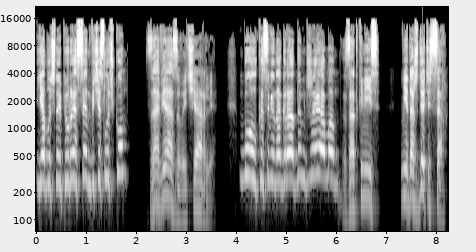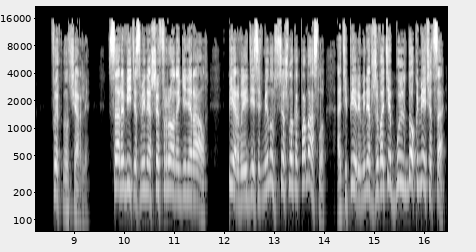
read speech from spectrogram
Яблочное пюре, сэндвичи с лучком?» «Завязывай, Чарли». «Булка с виноградным джемом!» «Заткнись!» «Не дождетесь, сэр!» — фыркнул Чарли. «Сорвите с меня шифрона, генерал! Первые десять минут все шло как по маслу, а теперь у меня в животе бульдог мечется!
